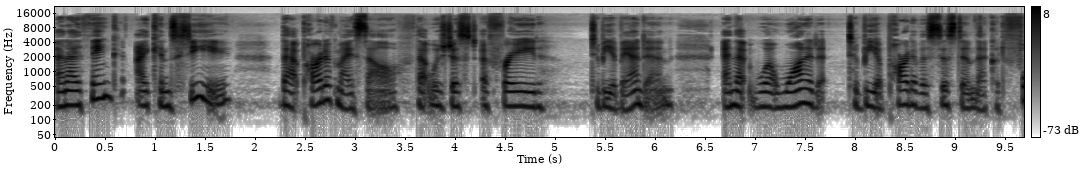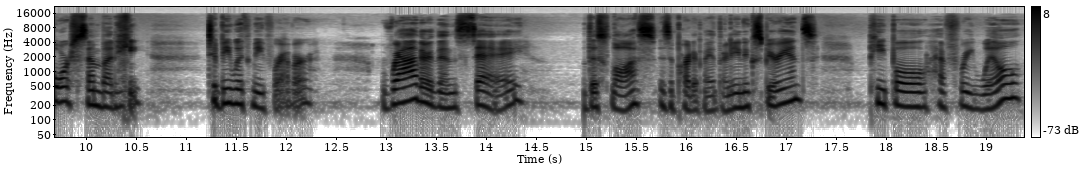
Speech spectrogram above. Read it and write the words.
And I think I can see that part of myself that was just afraid to be abandoned and that wanted to be a part of a system that could force somebody to be with me forever rather than say, this loss is a part of my learning experience. People have free will.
